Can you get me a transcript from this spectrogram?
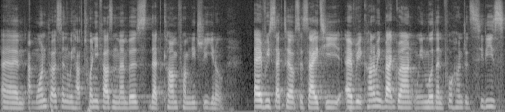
Um, I'm one person. We have 20,000 members that come from literally, you know, every sector of society, every economic background. We're in more than 400 cities.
